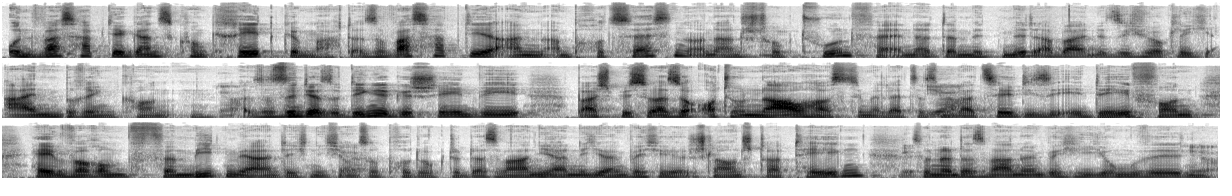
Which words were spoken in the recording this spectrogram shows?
Und was habt ihr ganz konkret gemacht? Also was habt ihr an, an Prozessen und an Strukturen verändert, damit Mitarbeitende sich wirklich einbringen konnten? Ja. Also es sind ja so Dinge geschehen wie beispielsweise Otto Now hast du mir letztes ja. Mal erzählt, diese Idee von, hey, warum vermieten wir eigentlich nicht ja. unsere Produkte? Das waren ja nicht irgendwelche schlauen Strategen, sondern das waren irgendwelche jungen Wilden. Genau.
